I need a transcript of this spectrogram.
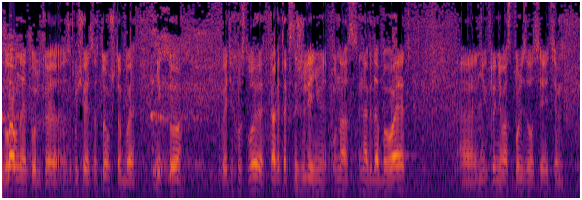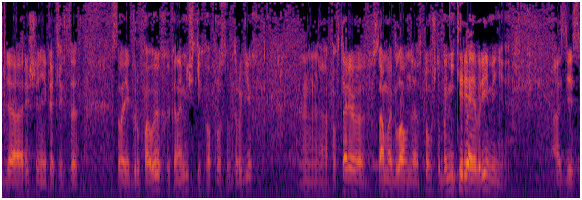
Главное только заключается в том, чтобы никто в этих условиях, как это, к сожалению, у нас иногда бывает, э, никто не воспользовался этим для решения каких-то своих групповых, экономических вопросов, других. Повторяю, самое главное в том, чтобы не теряя времени, а здесь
